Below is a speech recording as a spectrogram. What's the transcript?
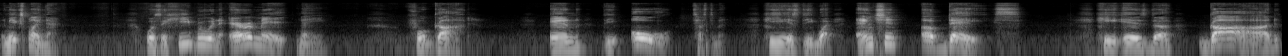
let me explain that was a Hebrew and Aramaic name for God in the Old Testament. He is the what? Ancient of Days. He is the God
